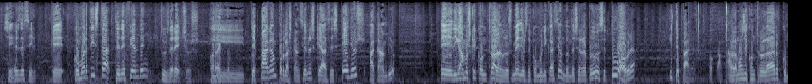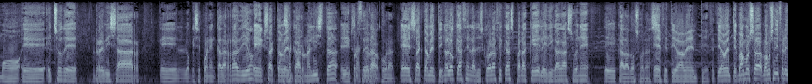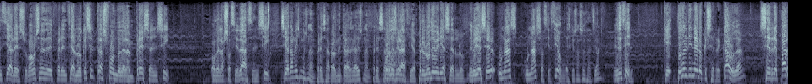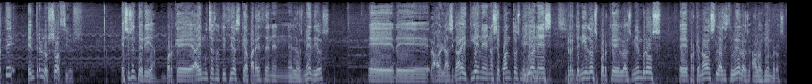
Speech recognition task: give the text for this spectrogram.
Sí, Es decir, que como artista te defienden tus derechos. Correcto. Y te pagan por las canciones que haces. Ellos, a cambio, eh, digamos que controlan los medios de comunicación donde se reproduce tu obra y te pagan. Hablamos de controlar como eh, hecho de revisar eh, lo que se pone en cada radio, Exactamente. sacar una lista y proceder a cobrar. Exactamente. No lo que hacen las discográficas para que Lady Gaga suene eh, cada dos horas. Efectivamente, efectivamente. Vamos a, vamos a diferenciar eso. Vamos a diferenciar lo que es el trasfondo de la empresa en sí. O de la sociedad en sí. Sí, ahora mismo es una empresa, realmente las GAE es una empresa. Por desgracia. Pero no debería serlo. Debería ser una, una asociación. Es que es una asociación. Es decir, que todo el dinero que se recauda se reparte entre los socios. Eso es en teoría, porque hay muchas noticias que aparecen en, en los medios eh, de "Oh, las GAE tiene no sé cuántos millones sí. retenidos porque los miembros, eh, porque no las distribuyen a los, a los miembros.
